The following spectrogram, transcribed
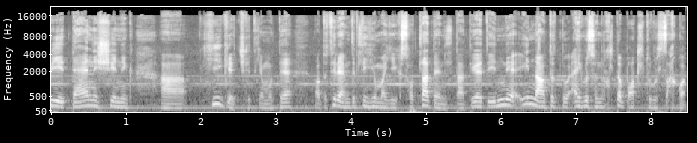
би дайнишийн нэг хийгээч гэдэг юм уу те одоо тэр амьдралын хэм маягийг судлаад байна л да. Тэгээд энэ энэ надад айгүй сонирхолтой бодол төрүүлсэн аахгүй.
